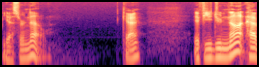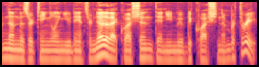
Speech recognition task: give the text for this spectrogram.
Yes or no? Okay. If you do not have numbness or tingling, you'd answer no to that question. Then you'd move to question number three.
